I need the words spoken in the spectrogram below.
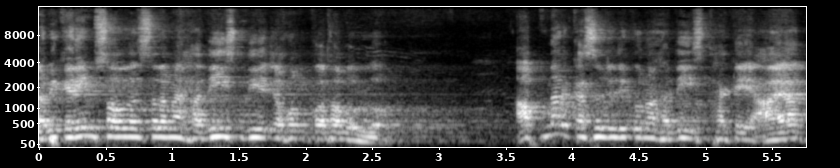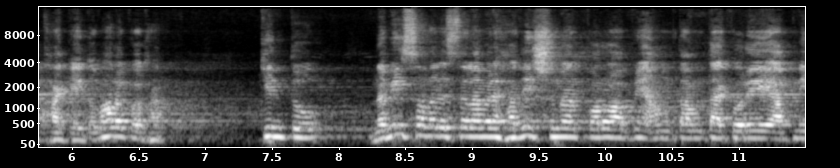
নবী করিম সাল্লাহ সাল্লামের হাদিস দিয়ে যখন কথা বলল, আপনার কাছে যদি কোনো হাদিস থাকে, আয়াত থাকে, তো ভালো কথা। কিন্তু নবী সাল্লাহ সাল্লামের হাদিস শোনার পরও আপনি আমতা আমতা করে, আপনি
